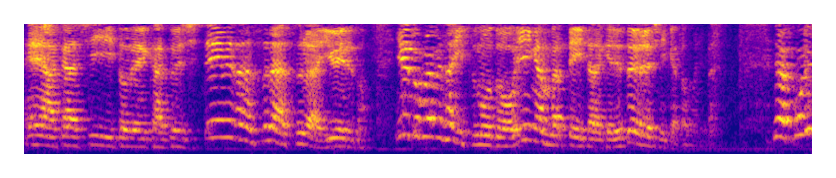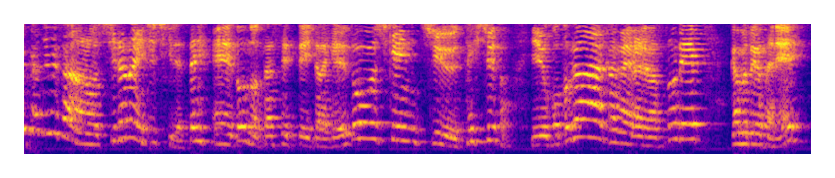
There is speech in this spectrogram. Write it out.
えー、赤シートで隠して、皆さん、スラスラ言えるというところは皆さん、いつも通り頑張っていただけるとよろしいかと思います。では、こういう感じで皆さん、あの、知らない知識ですね、えー、どんどん足していっていただけると、試験中、的中ということが考えられますので、頑張ってくださいね。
